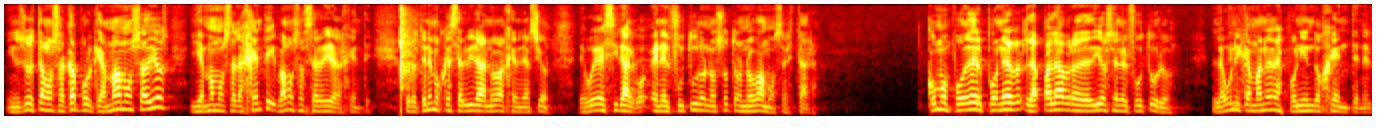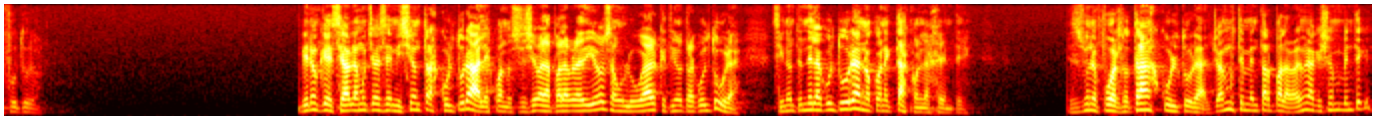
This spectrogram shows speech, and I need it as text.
Y nosotros estamos acá porque amamos a Dios y amamos a la gente y vamos a servir a la gente. Pero tenemos que servir a la nueva generación. Les voy a decir algo, en el futuro nosotros no vamos a estar. ¿Cómo poder poner la palabra de Dios en el futuro? La única manera es poniendo gente en el futuro. Vieron que se habla muchas veces de misión transcultural, es cuando se lleva la palabra de Dios a un lugar que tiene otra cultura. Si no entendés la cultura, no conectás con la gente. Ese es un esfuerzo transcultural. Yo a mí me gusta inventar palabras. Hay una que yo inventé,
